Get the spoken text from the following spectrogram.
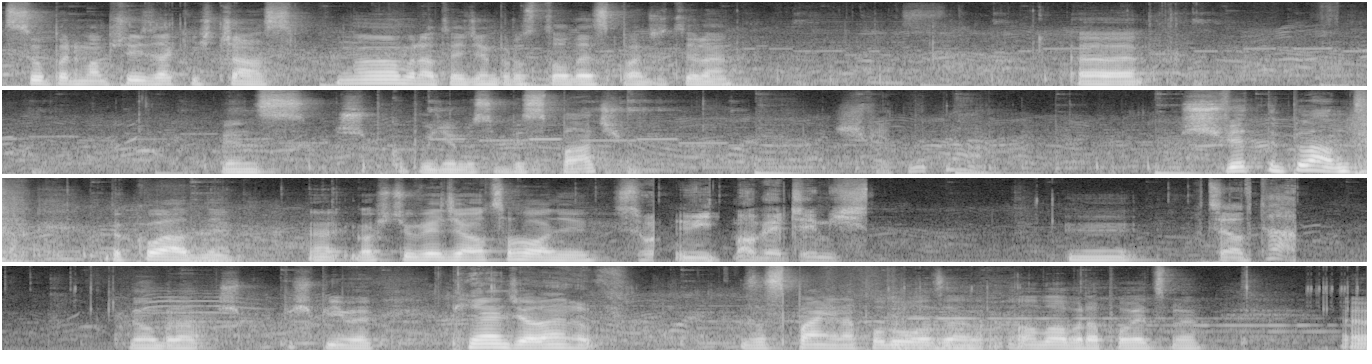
Super, mam przyjść za jakiś czas. Dobra, to idziemy po prostu odespać i tyle. E, więc szybko pójdziemy sobie spać. Świetny plan. Świetny plan, dokładnie. E, gościu wiedział o co chodzi. Wit. Mogę czymś... Chcę od... Dobra, śp- śpimy. Pięć elenów za spanie na podłodze. No dobra, powiedzmy. E,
